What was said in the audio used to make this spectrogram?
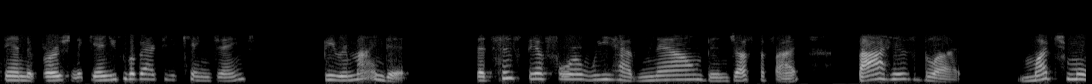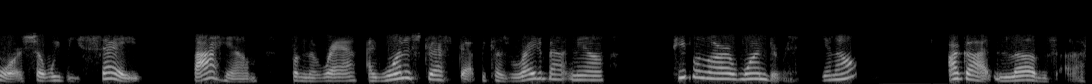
Standard Version. Again, you can go back to your King James. Be reminded that since therefore we have now been justified by his blood, much more shall we be saved by him from the wrath. I want to stress that because right about now, people are wondering, you know, our God loves us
